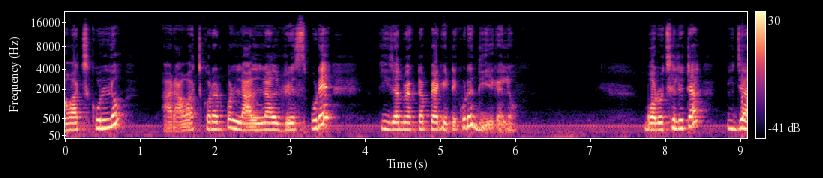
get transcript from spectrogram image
আওয়াজ করল, আর আওয়াজ করার পর লাল লাল ড্রেস পরে কি যেন একটা প্যাকেটে করে দিয়ে গেল। বড় ছেলেটা পিজা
